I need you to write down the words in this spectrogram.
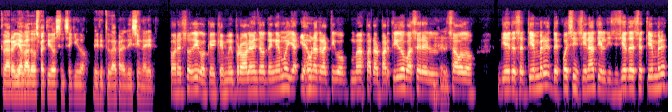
Claro, ya va eh, dos partidos en seguido de titular para DC United. Por eso digo que, que muy probablemente lo tengamos y, y, es un atractivo más para el partido. Va a ser el, el sábado 10 de septiembre, después Cincinnati el 17 de septiembre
